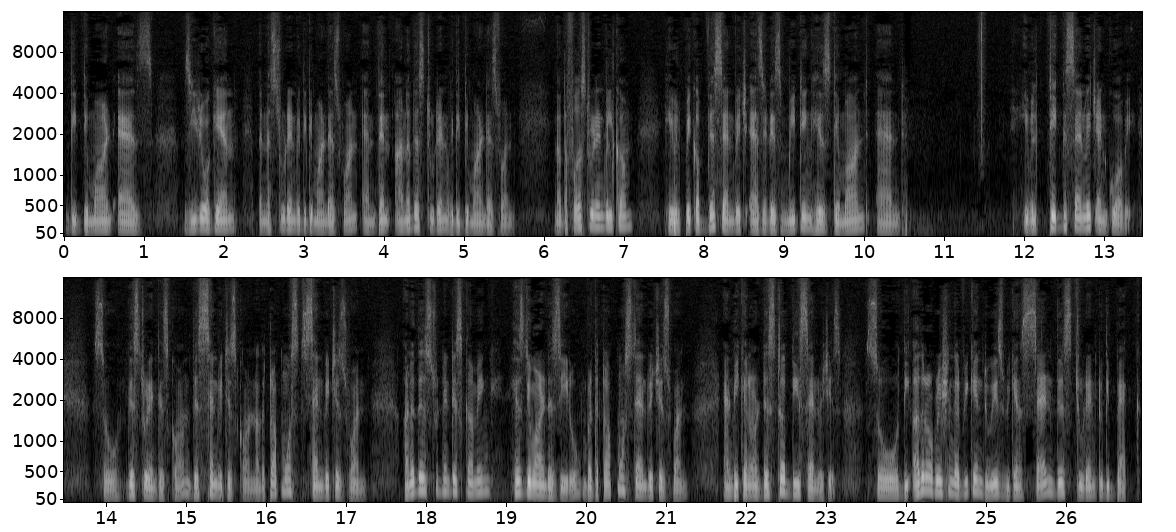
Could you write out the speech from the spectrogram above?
the demand as 0 again, then a student with the demand as 1, and then another student with the demand as 1. Now the first student will come, he will pick up this sandwich as it is meeting his demand and he will take the sandwich and go away. So this student is gone, this sandwich is gone. Now the topmost sandwich is 1. Another student is coming, his demand is 0, but the topmost sandwich is 1 and we cannot disturb these sandwiches. So the other operation that we can do is we can send this student to the back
